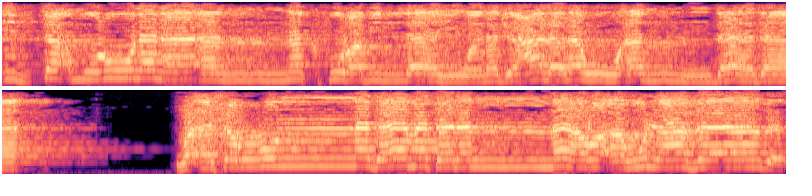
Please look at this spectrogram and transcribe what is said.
إذ تأمروننا أن نكفر بالله ونجعل له أندادا. وأسروا الندامة لما رأوا العذاب.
